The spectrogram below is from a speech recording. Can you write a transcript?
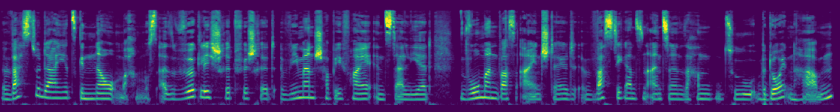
Was du da jetzt genau machen musst, also wirklich Schritt für Schritt, wie man Shopify installiert, wo man was einstellt, was die ganzen einzelnen Sachen zu bedeuten haben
